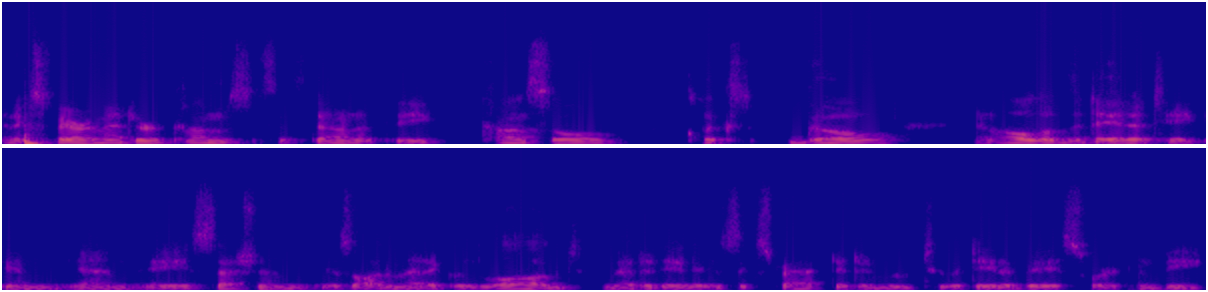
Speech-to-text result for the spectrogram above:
an experimenter comes, sits down at the console, clicks go, and all of the data taken in a session is automatically logged, metadata is extracted and moved to a database where it can be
